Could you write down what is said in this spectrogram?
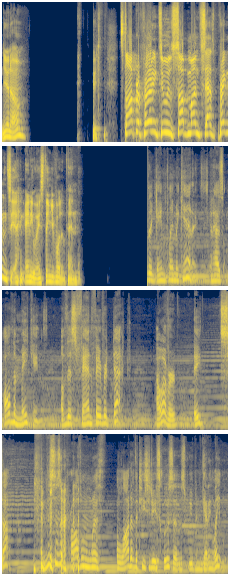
you know. Stop referring to sub months as pregnancy. Anyways, thank you for the 10. The gameplay mechanics. It has all the makings of this fan favorite deck. However, they suck. And this is a problem with a lot of the TCG exclusives we've been getting lately.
